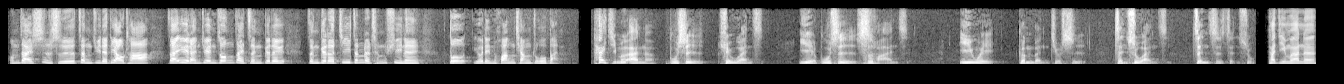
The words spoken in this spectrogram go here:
我们在事实证据的调查，在阅览卷中，在整个的。整个的激增的程序呢，都有点荒腔走板。太极门案呢，不是税务案子，也不是司法案子，因为根本就是整数案子，政治整数。太极门案呢，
